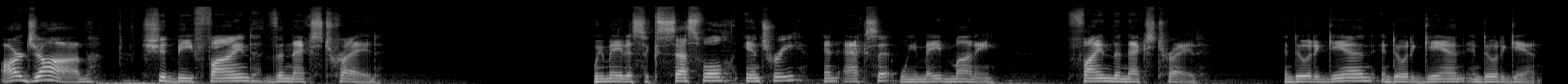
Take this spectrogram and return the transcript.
Our job should be find the next trade. We made a successful entry and exit. We made money. Find the next trade and do it again and do it again and do it again.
